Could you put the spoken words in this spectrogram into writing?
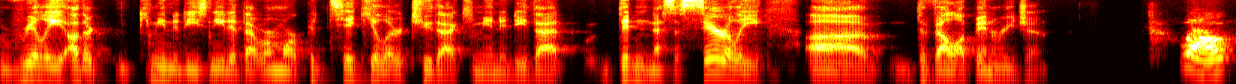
really other communities needed that were more particular to that community that didn't necessarily uh, develop in Regent? well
